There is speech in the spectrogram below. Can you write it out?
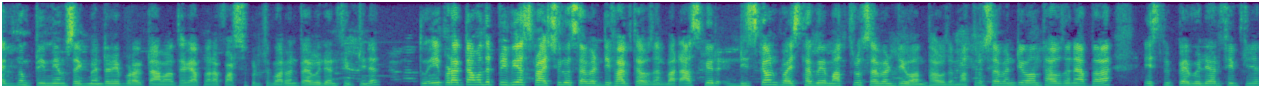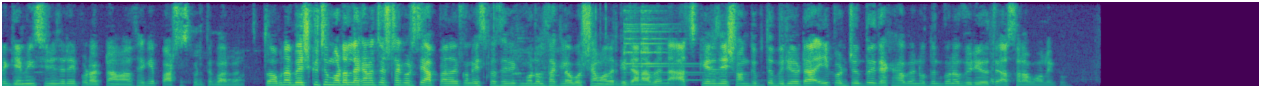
একদম প্রিমিয়াম সেগমেন্টের এই প্রোডাক্টটা আমার থেকে আপনারা পার্সেল করতে পারবেন প্যাভিলিয়ন ফিফটিনের তো এই প্রোডাক্টটা আমাদের প্রিভিয়াস প্রাইস ছিল সেভেন্টি ফাইভ থাউজেন্ড বাট আজকের ডিসকাউন্ট প্রাইস থাকবে মাত্র সেভেন্টি ওয়ান থাউজেন্ড মাত্র সেভেন্টি ওয়ান থাউজেন্ডে আপনারা এসপি প্যাভিলিয়ন ফিফটিনের গেমিং সিরিজের এই প্রোডাক্টটা আমাদের থেকে পারচেস করতে পারবেন। তো আমরা বেশ কিছু মডেল দেখানোর চেষ্টা করছি। আপনাদের কোনো স্পেসিফিক মডেল থাকলে অবশ্যই আমাদেরকে জানাবেন। আজকের যে সংক্ষিপ্ত ভিডিওটা এই পর্যন্তই। দেখা হবে নতুন কোনো ভিডিওতে। আসসালামু আলাইকুম।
